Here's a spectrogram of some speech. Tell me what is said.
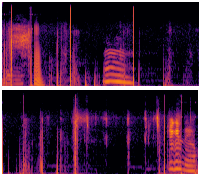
네. 음. 저기 있네요.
